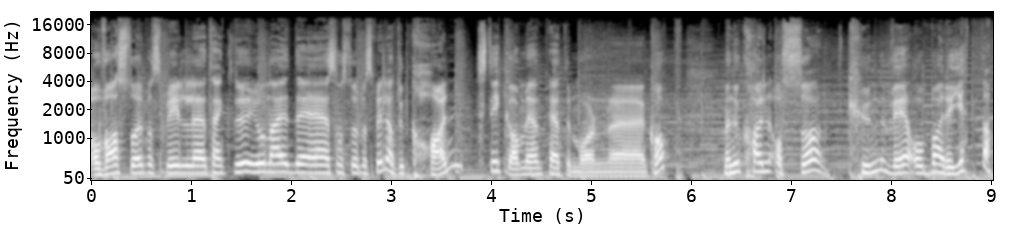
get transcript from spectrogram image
Og hva står på spill, tenker du? Jo, nei, det som står på spill er at du kan stikke av med en Peter Morgen-kopp, men du kan også kun ved å bare gjette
